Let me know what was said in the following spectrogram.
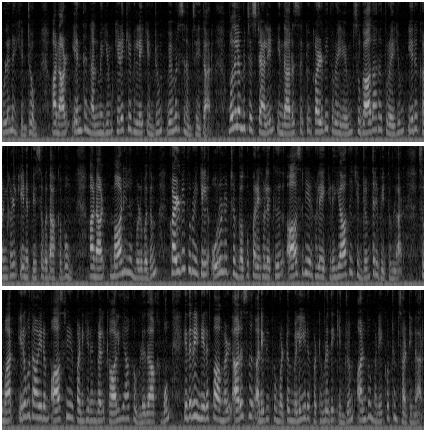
உள்ளன என்றும் ஆனால் எந்த நன்மையும் கிடைக்கவில்லை என்றும் விமர்சனம் செய்தார். முதலமைச்சர் ஸ்டாலின் இந்த அரசுக்கு கல்வித்துறையையும் சுகாதாரத்துறையும் இரு கண்கள் என வருவதாகவும் ஆனால் மாநிலம் முழுவதும் கல்வித்துறையில் ஒரு லட்சம் வகுப்பறைகளுக்கு ஆசிரியர்களே கிடையாது என்றும் தெரிவித்துள்ளார். சுமார் இருபதாயிரம் ஆசிரியர் பணியிடங்கள் காலியாக உள்ளதாகவும் இதனை நிரப்பாமல் அரசு அறிவிப்பு மட்டும் வெளியிடப்பட்டுள்ளது என்றும் அன்புமணி குற்றம் சாட்டினார்.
